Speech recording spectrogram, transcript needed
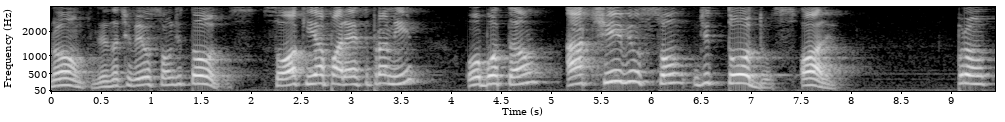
Pronto, desativei o som de todos. Só que aparece para mim o botão ative o som de todos. Olha. Pronto.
